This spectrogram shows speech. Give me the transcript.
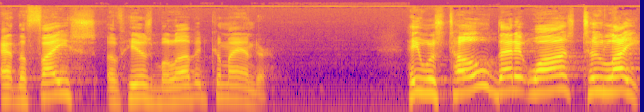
at the face of his beloved commander. He was told that it was too late.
